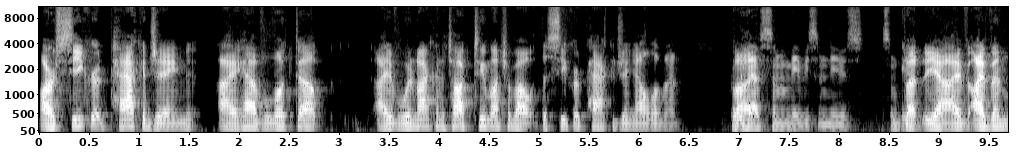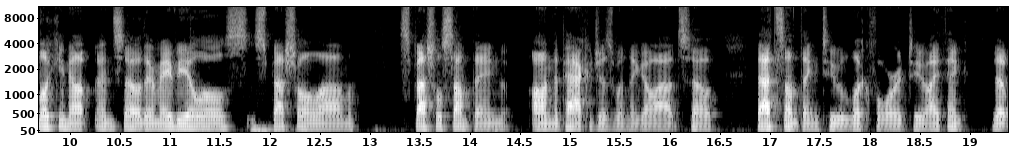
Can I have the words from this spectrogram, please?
our secret packaging, I have looked up. I, we're not going to talk too much about the secret packaging element, but, we have some maybe some news. Some good. but yeah, I've I've been looking up, and so there may be a little special um, special something on the packages when they go out. So that's something to look forward to. I think that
